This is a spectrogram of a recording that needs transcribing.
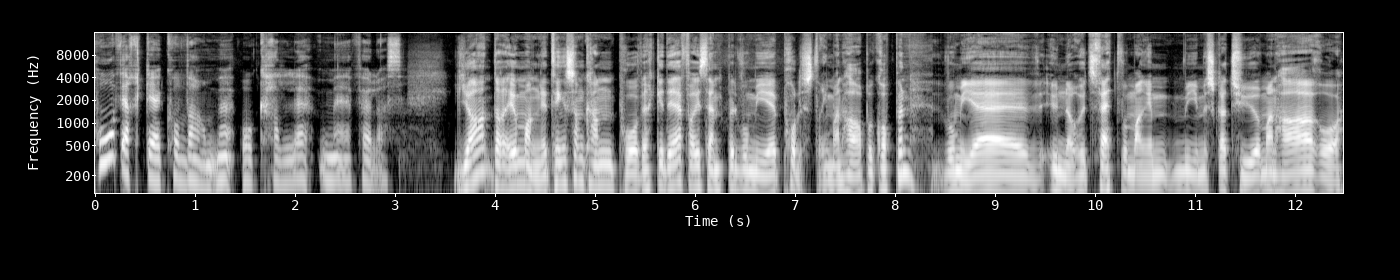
påvirker hvor varme og kalde vi føler oss? Ja, det er jo mange ting som kan påvirke det. F.eks. hvor mye polstring man har på kroppen. Hvor mye underhudsfett, hvor mange, mye muskulatur man har. og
